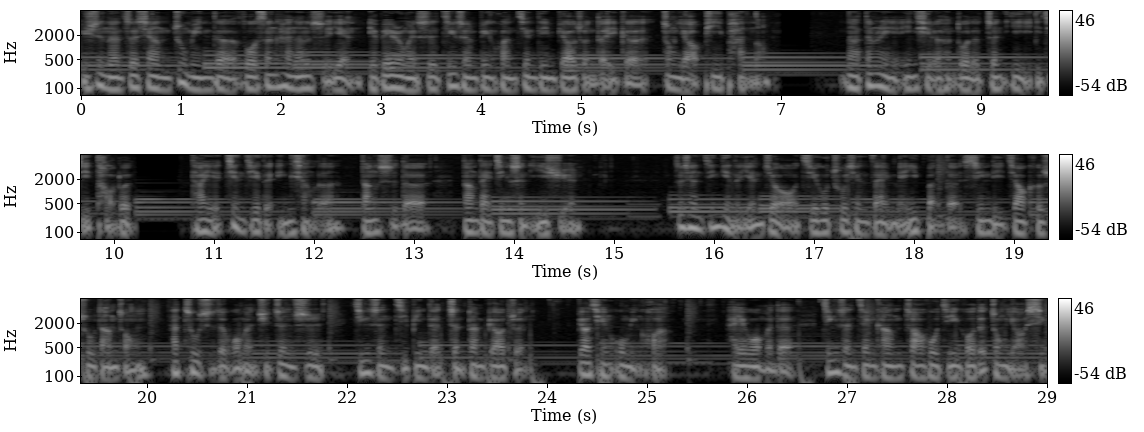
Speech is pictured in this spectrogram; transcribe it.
于是呢，这项著名的罗森汉恩实验也被认为是精神病患鉴定标准的一个重要批判哦。那当然也引起了很多的争议以及讨论，它也间接的影响了当时的当代精神医学。这项经典的研究几乎出现在每一本的心理教科书当中，它促使着我们去正视精神疾病的诊断标准、标签污名化，还有我们的精神健康照护机构的重要性。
